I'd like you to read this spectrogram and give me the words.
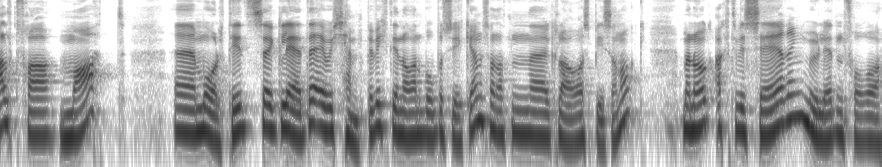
Alt fra mat eh, Måltidsglede er jo kjempeviktig når en bor på sykehjem, sånn at en eh, klarer å spise nok. Men òg aktivisering, muligheten for å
